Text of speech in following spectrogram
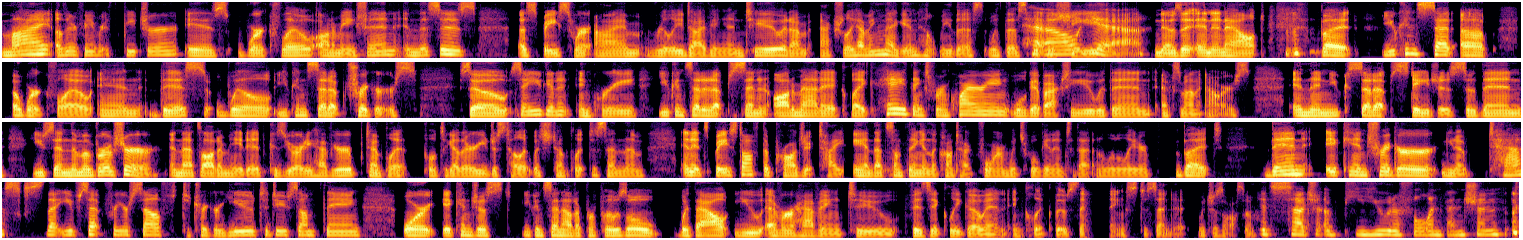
My other favorite feature is workflow automation. And this is a space where I'm really diving into and I'm actually having Megan help me this with this Hell because she yeah. knows it in and out. but you can set up a workflow and this will you can set up triggers so, say you get an inquiry, you can set it up to send an automatic, like, hey, thanks for inquiring. We'll get back to you within X amount of hours. And then you set up stages. So then you send them a brochure, and that's automated because you already have your template pulled together. You just tell it which template to send them. And it's based off the project type. And that's something in the contact form, which we'll get into that in a little later. But then it can trigger you know tasks that you've set for yourself to trigger you to do something or it can just you can send out a proposal without you ever having to physically go in and click those things to send it which is awesome. It's such a beautiful invention.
